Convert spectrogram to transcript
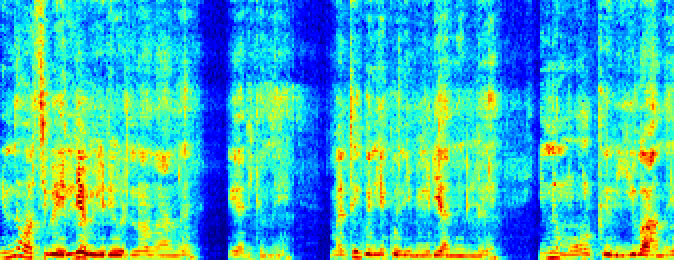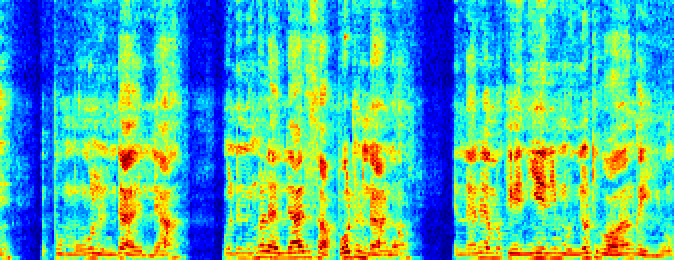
ഇന്ന് കുറച്ച് വലിയ വീഡിയോ ഇടണമെന്നാണ് വിചാരിക്കുന്നത് മറ്റേ കുഞ്ഞു കുഞ്ഞു വീഡിയോ ഇന്ന് മോൾക്ക് ലീവാണ് ഇപ്പം മോൾ ഉണ്ടായില്ല അതുകൊണ്ട് നിങ്ങളെല്ലാവരും സപ്പോർട്ട് ഉണ്ടാകണം എന്നാലേ നമുക്ക് ഇനി ഇനി മുന്നോട്ട് പോകാൻ കഴിയും.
